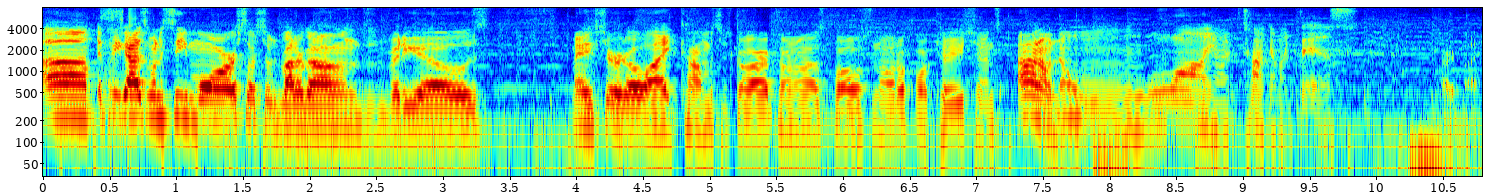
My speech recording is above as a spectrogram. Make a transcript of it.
Um, if you guys want to see more Sorcerer Battlegrounds videos, make sure to like, comment, subscribe, turn on those post notifications. I don't know why I'm talking like this. Alright, bye.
